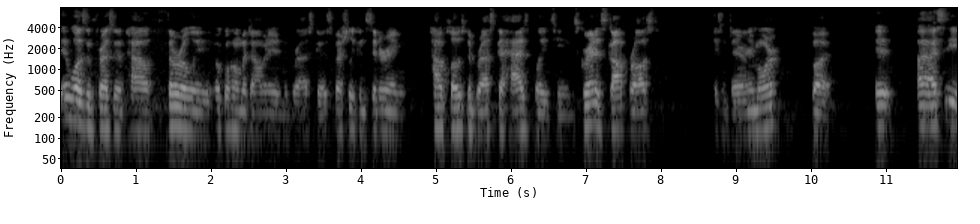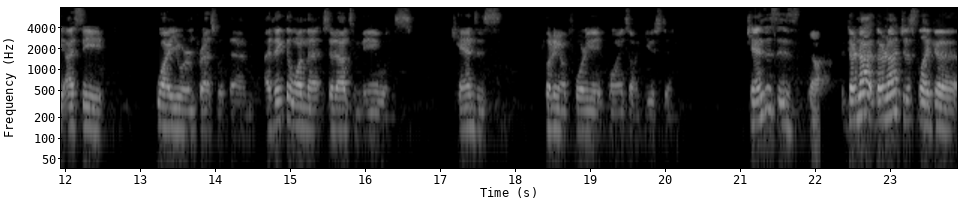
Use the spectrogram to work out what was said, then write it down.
it was impressive how thoroughly Oklahoma dominated Nebraska, especially considering how close Nebraska has played teams. Granted, Scott Frost isn't there anymore, but it I, I see I see why you were impressed with them. I think the one that stood out to me was Kansas putting up 48 points on Houston. Kansas is yeah. they're not they're not just like a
